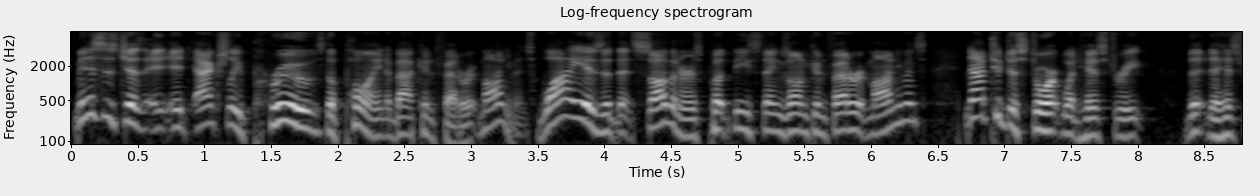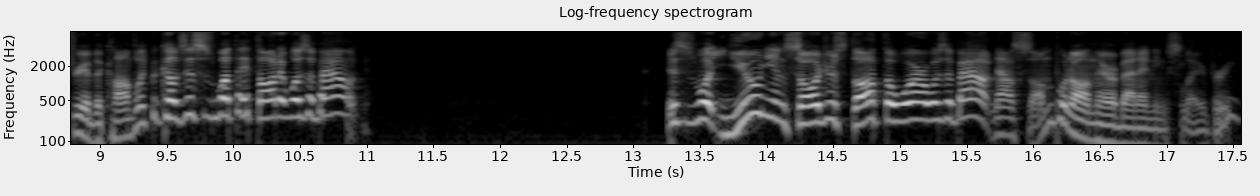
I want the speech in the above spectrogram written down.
I mean, this is just, it actually proves the point about Confederate monuments. Why is it that Southerners put these things on Confederate monuments? Not to distort what history, the, the history of the conflict, because this is what they thought it was about. This is what Union soldiers thought the war was about. Now, some put on there about ending slavery.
